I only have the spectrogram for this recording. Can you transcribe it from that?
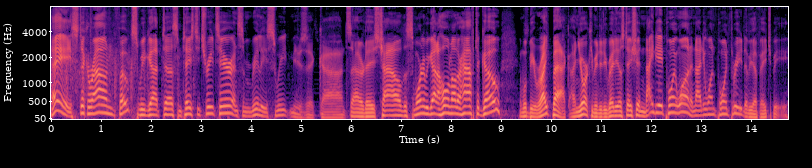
Hey, stick around, folks. We got uh, some tasty treats here and some really sweet music on Saturday's Child. This morning, we got a whole another half to go, and we'll be right back on your community radio station 98.1 and 91.3 WFHB.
